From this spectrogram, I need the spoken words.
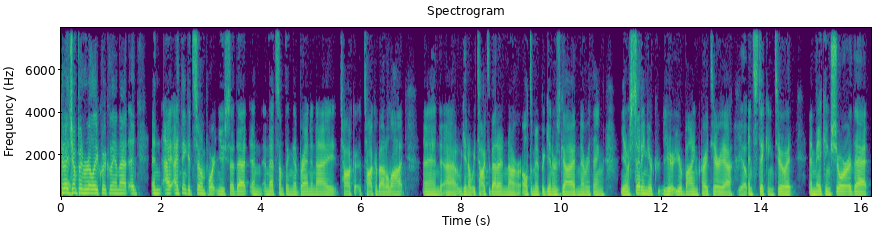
Can I jump in really quickly on that? And and I, I think it's so important you said that, and and that's something that Brandon and I talk talk about a lot. And uh, you know, we talked about it in our Ultimate Beginner's Guide and everything. You know, setting your your, your buying criteria Yep. and sticking to it, and making sure that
